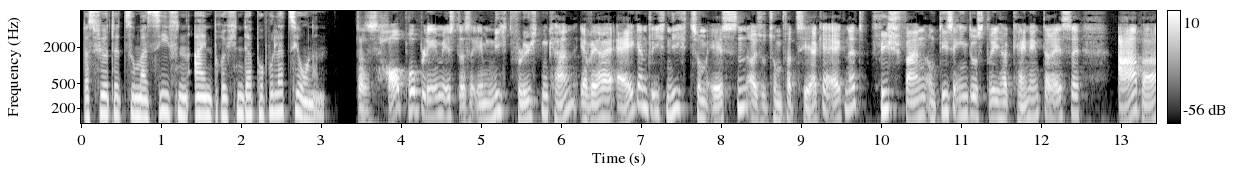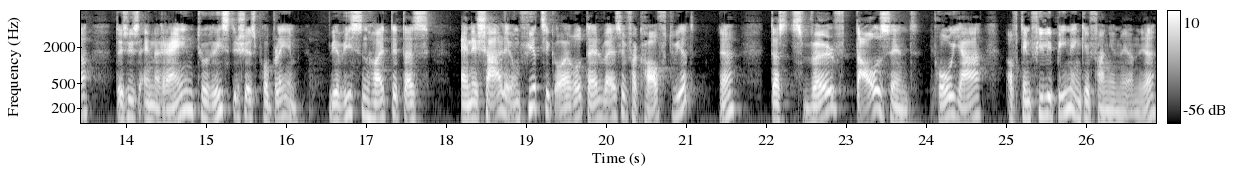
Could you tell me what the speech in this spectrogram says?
Das führte zu massiven Einbrüchen der Populationen. Das Hauptproblem ist, dass er eben nicht flüchten kann. Er wäre eigentlich nicht zum Essen, also zum Verzehr geeignet. Fischfang und diese Industrie hat kein Interesse. Aber das ist ein rein touristisches Problem. Wir wissen heute, dass eine Schale um 40 Euro teilweise verkauft wird, ja, dass 12.000 pro Jahr auf den Philippinen gefangen werden. Ja.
